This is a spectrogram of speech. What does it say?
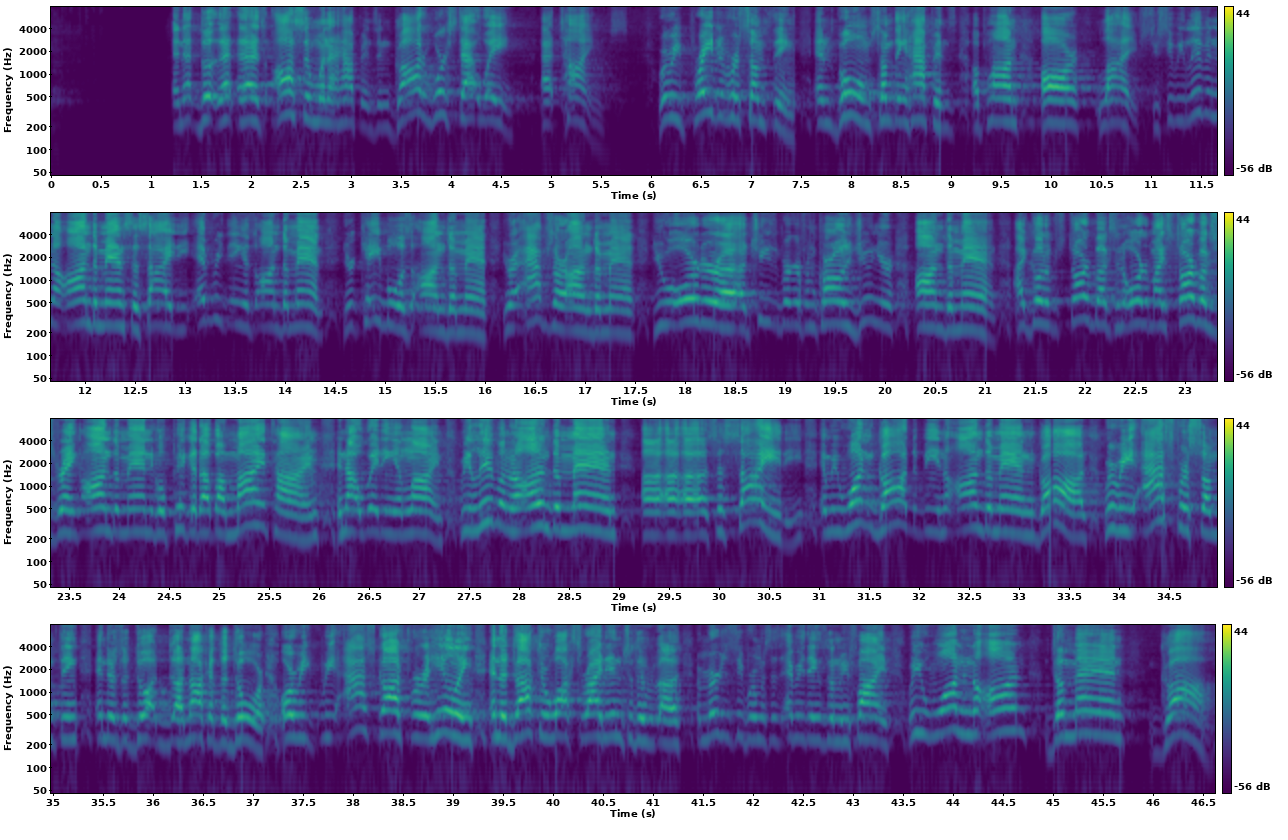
And that, that, that is awesome when that happens. And God works that way at times where we prayed for something and boom, something happens upon our lives. You see, we live in an on demand society. Everything is on demand. Your cable is on demand, your apps are on demand. You order a, a cheeseburger from Carl's Jr. on demand. I go to Starbucks and order my Starbucks drink on demand and go pick it up on my time and not waiting in line. We live in an on demand uh, uh, uh, society and we want God to be an on demand God where we ask for something and there's a door a knock at the door. Or we, we ask God for a healing, and the doctor walks right into the uh, emergency room and says, Everything's going to be fine. We want an on demand God.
